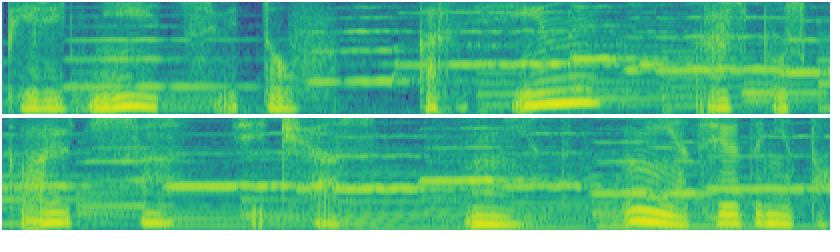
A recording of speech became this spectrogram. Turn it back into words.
Перед ней цветов корзины распускаются сейчас. Нет, нет, все это не то.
